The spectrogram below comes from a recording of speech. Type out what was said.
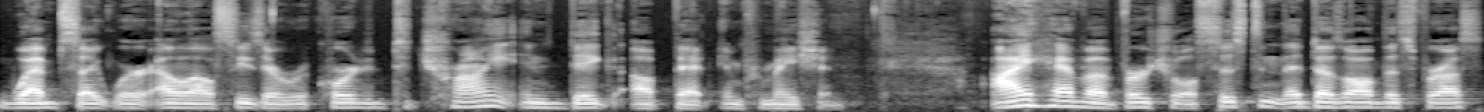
website where LLCs are recorded to try and dig up that information. I have a virtual assistant that does all this for us,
